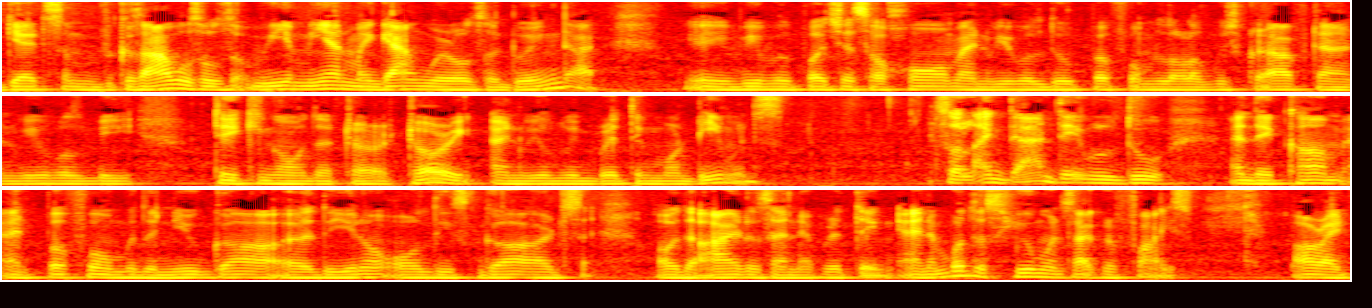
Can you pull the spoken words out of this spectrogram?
get some because i was also we me and my gang were also doing that. We will purchase a home and we will do perform a lot of witchcraft and we will be taking over the territory and we will be breathing more demons. So like that they will do and they come and perform with the new god uh, the, you know all these gods or the idols and everything. And about this human sacrifice all right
